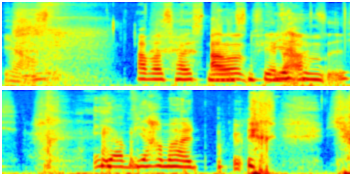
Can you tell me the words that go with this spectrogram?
Ja. Aber es heißt Aber wir haben- 1984. Ja, wir haben halt. ja.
